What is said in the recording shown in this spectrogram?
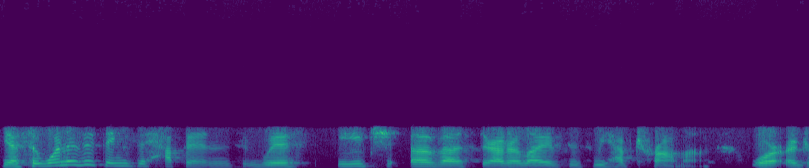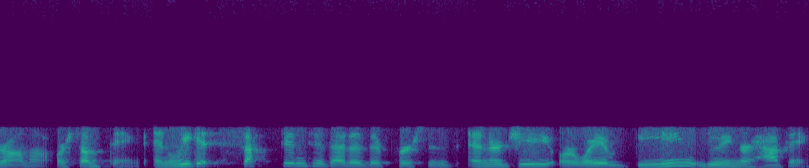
Yeah, so one of the things that happens with each of us throughout our lives is we have trauma or a drama or something and we get sucked into that other person's energy or way of being doing or having.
